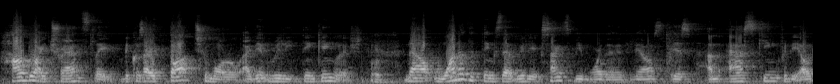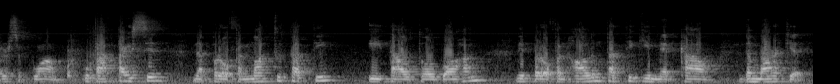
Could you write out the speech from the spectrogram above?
How do I translate? Because I thought tomorrow, I didn't really think English. Hmm. Now, one of the things that really excites me more than anything else is I'm asking for the elders of Guam. Upapaisin na profan matu tati i tauto Guahan, ni profan halum tati gi metkau, the market.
